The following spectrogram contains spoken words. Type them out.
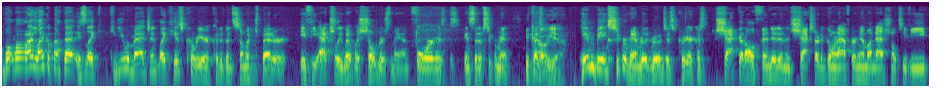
But what I like about that is like, can you imagine like his career could have been so much better if he actually went with Shoulders Man for his instead of Superman? Because Oh, yeah. him being Superman really ruined his career because Shaq got all offended and then Shaq started going after him on national TV.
